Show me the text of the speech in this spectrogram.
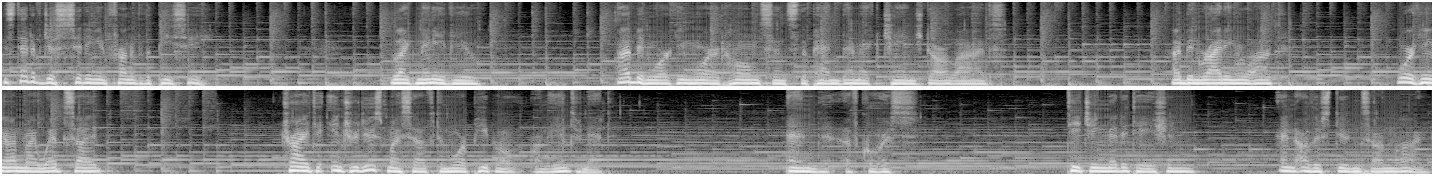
instead of just sitting in front of the PC. Like many of you, I've been working more at home since the pandemic changed our lives. I've been writing a lot, working on my website, trying to introduce myself to more people on the internet, and, of course, teaching meditation and other students online.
